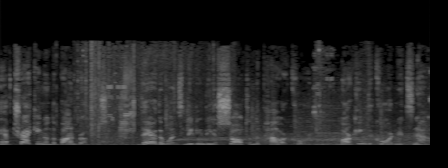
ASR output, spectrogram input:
Have tracking on the Bond brothers. They're the ones leading the assault on the power core. Marking the coordinates now.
